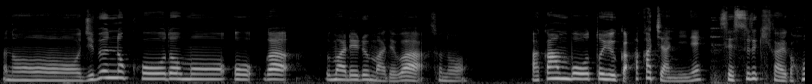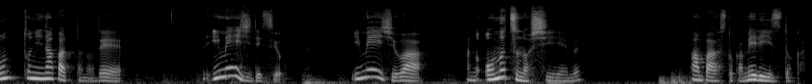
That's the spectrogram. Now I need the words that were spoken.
あのー自分の子供をが生まれるまではその赤ん坊というか赤ちゃんにね接する機会が本当になかったのでイメージですよ。イメージはあのおむつの CM パンパースとかメリーズとか。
